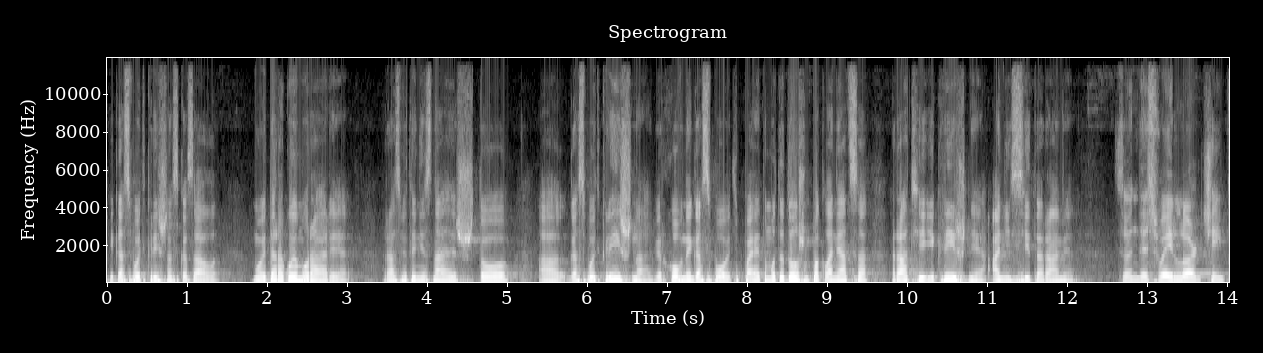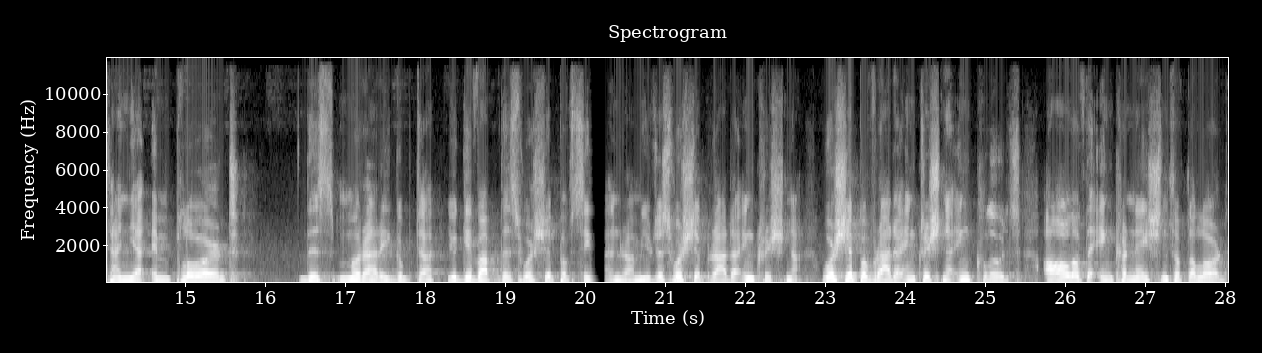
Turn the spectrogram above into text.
И Господь Кришна сказал, «Мой дорогой Мурари, разве ты не знаешь, что Господь Кришна, Верховный Господь, поэтому ты должен поклоняться Радхе и Кришне, а не Сита Раме?» So in this way, Lord Chaitanya implored this Murari Gupta, you give up this worship of Sita and Ram. You just worship Radha and Krishna. Worship of Radha and Krishna includes all of the incarnations of the Lord.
